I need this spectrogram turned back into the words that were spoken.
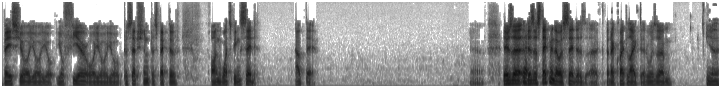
base your your your your fear or your your perception perspective on what's being said out there. Yeah. There's a yeah. there's a statement that was said as, uh, that I quite liked. It was um, you know,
